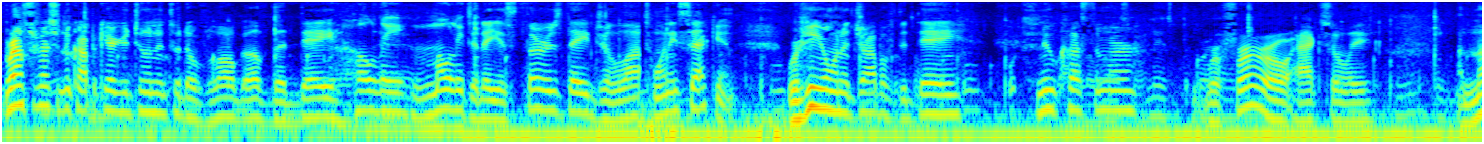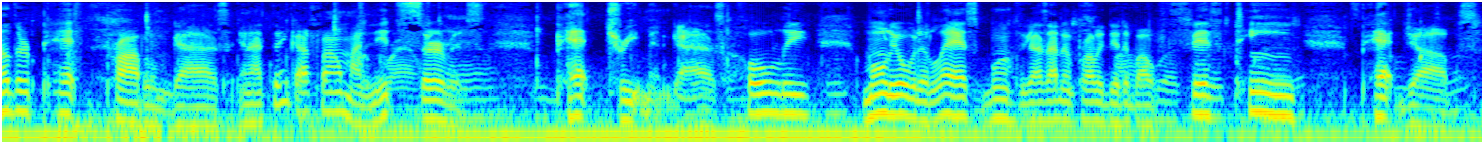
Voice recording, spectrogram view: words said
Brown's Professional Carpet Care, you're tuned into the vlog of the day. Holy moly. Today is Thursday, July 22nd. We're here on the job of the day. New customer referral, actually. Another pet problem, guys. And I think I found my niche service. Pet treatment, guys. Holy moly, over the last month, guys, I done probably did about 15 pet jobs.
